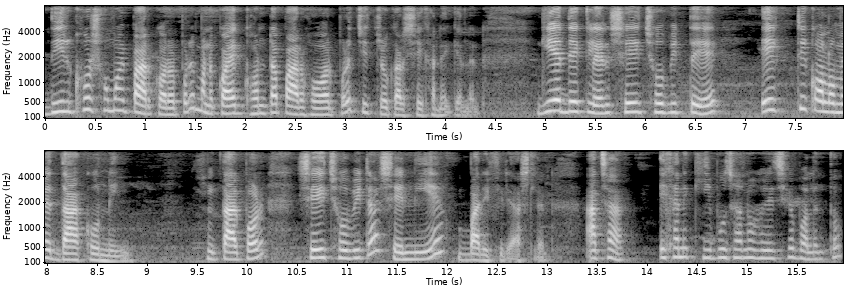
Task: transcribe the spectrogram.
দীর্ঘ সময় পার করার পরে মানে কয়েক ঘণ্টা পার হওয়ার পরে চিত্রকার সেখানে গেলেন। গিয়ে দেখলেন সেই ছবিতে একটি কলমের দাগও নেই। তারপর সেই ছবিটা সে নিয়ে বাড়ি ফিরে আসলেন। আচ্ছা এখানে কি বোঝানো হয়েছে বলেন তো?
